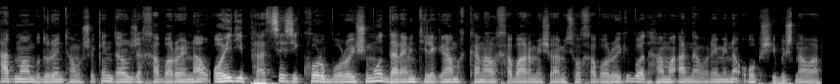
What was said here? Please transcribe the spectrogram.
ҳатман бидорен тамошо кунед дар рӯҷа хабарҳои нав. Оиди процесси кору борои шумо дар ҳамин телеграм канал хабар мешавад. Мисол хабарҳое ки бояд ҳама аднаваремена обши бишнавад.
